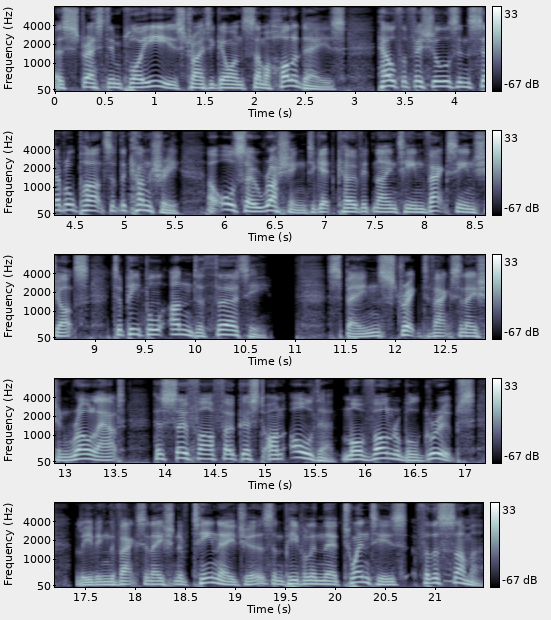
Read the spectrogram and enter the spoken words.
as stressed employees try to go on summer holidays, health officials in several parts of the country are also rushing to get COVID 19 vaccine shots to people under 30. Spain's strict vaccination rollout has so far focused on older, more vulnerable groups, leaving the vaccination of teenagers and people in their 20s for the summer.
